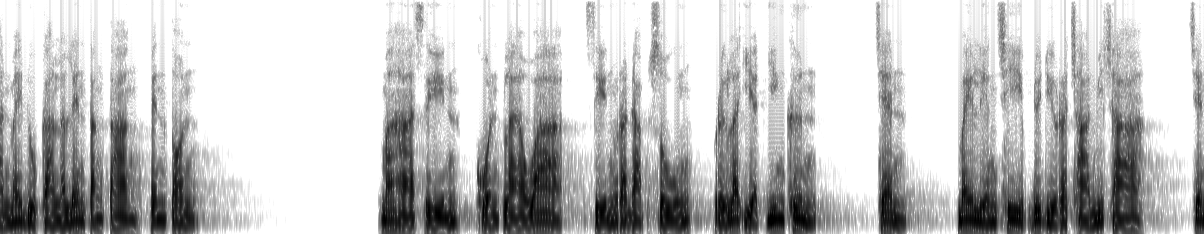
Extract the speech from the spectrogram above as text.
ารไม่ดูการละเล่นต่างๆ เป็นต้น มหาศีลควรแปลว่า ศีลระดับสูง หรือละเอียดยิ่งขึ้น เช่น ไม่เลี้ยงชีพด้วยดิรชานวิชา เช่น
